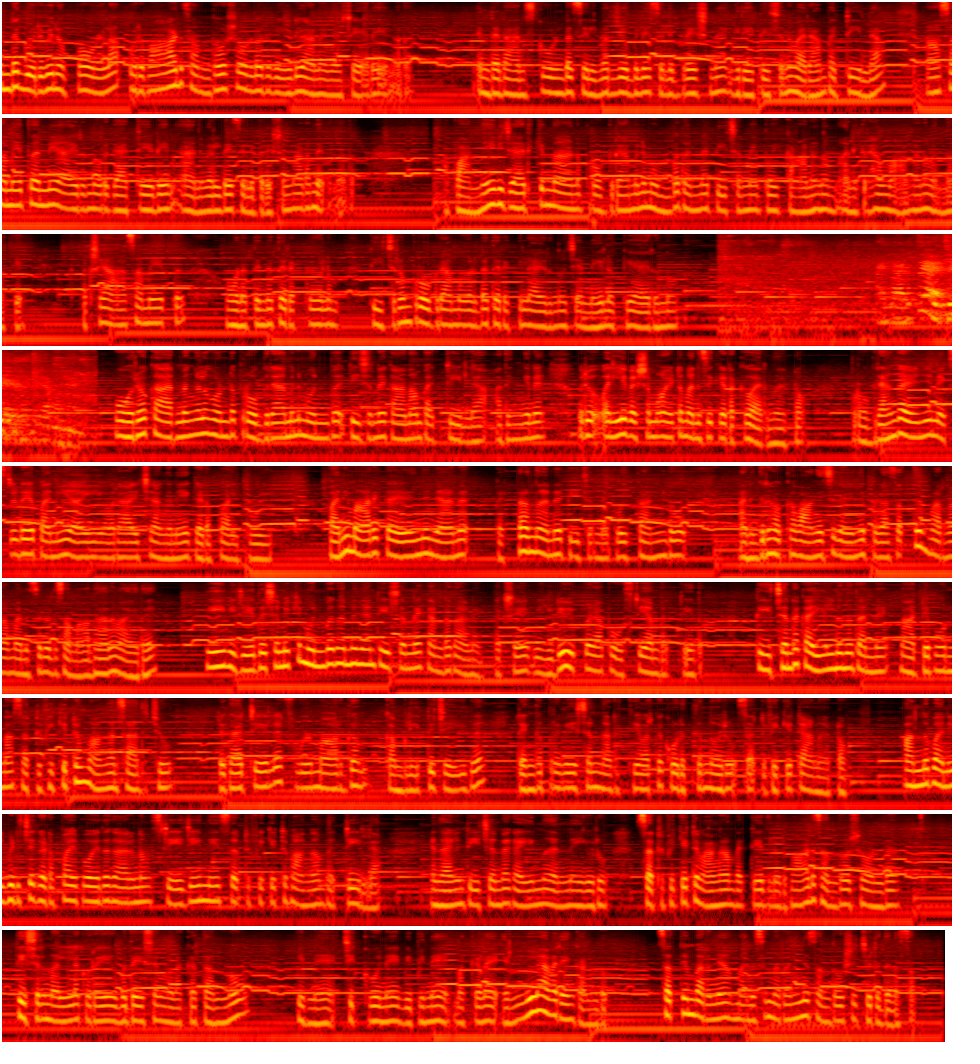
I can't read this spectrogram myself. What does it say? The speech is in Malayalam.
എന്റെ ഗുരുവിനൊപ്പമുള്ള ഒരുപാട് സന്തോഷമുള്ള ഒരു വീഡിയോ ആണ് ഞാൻ ഷെയർ ചെയ്യുന്നത്. എന്റെ ഡാൻസ് സ്കൂളിന്റെ സിൽവർ ജൂബിലി സെലിബ്രേഷന് ഗിരി ടീച്ചറിന് വരാൻ പറ്റിയില്ല. ആ സമയത്ത് തന്നെയായിരുന്നു ഒരു ഗാറ്റയുടെയും ആനുവൽ ഡേ സെലിബ്രേഷൻ നടന്നിരുന്നത്. അപ്പോൾ അന്നേ വിചാരിക്കുന്നതാണ് പ്രോഗ്രാമിന് മുമ്പ് തന്നെ ടീച്ചറിനെ പോയി കാണണം അനുഗ്രഹം വാങ്ങണം എന്നൊക്കെ. പക്ഷേ ആ സമയത്ത് ഓണത്തിന്റെ തിരക്കുകളും ടീച്ചറും പ്രോഗ്രാമുകളുടെ തിരക്കിലായിരുന്നു ചെന്നൈയിലൊക്കെ ആയിരുന്നു. അടുത്ത ആഴ്ചയായിരുന്നു ഞാൻ ഓരോ കാരണങ്ങൾ കൊണ്ട് പ്രോഗ്രാമിന് മുൻപ് ടീച്ചറിനെ കാണാൻ പറ്റിയില്ല. അതിങ്ങനെ ഒരു വലിയ വിഷമമായിട്ട് മനസ്സിൽ കിടക്കുമായിരുന്നു കേട്ടോ. പ്രോഗ്രാം കഴിഞ്ഞ് നെക്സ്റ്റ് ഡേ പനിയായി. ഒരാഴ്ച അങ്ങനെ കിടപ്പായിപ്പോയി. പനി മാറിക്കഴിഞ്ഞ് ഞാൻ പെട്ടെന്ന് തന്നെ ടീച്ചറിനെ പോയി കണ്ടു. അനുഗ്രഹമൊക്കെ വാങ്ങിച്ചു കഴിഞ്ഞപ്പോഴാണ് സത്യം പറഞ്ഞാൽ മനസ്സിനൊരു സമാധാനമായത്. ഈ വിജയദശമിക്ക് മുൻപ് തന്നെ ഞാൻ ടീച്ചറിനെ കണ്ടതാണ്. പക്ഷേ വീഡിയോ ഇപ്പോഴാണ് പോസ്റ്റ് ചെയ്യാൻ പറ്റിയത്. ടീച്ചറിന്റെ കയ്യിൽ നിന്ന് തന്നെ നാട്യപൂർണ സർട്ടിഫിക്കറ്റും വാങ്ങാൻ സാധിച്ചു. റിഗാറ്റയിൽ ഫുൾ മാർഗം കംപ്ലീറ്റ് ചെയ്ത് രംഗപ്രവേശം നടത്തിയവർക്ക് കൊടുക്കുന്ന ഒരു സർട്ടിഫിക്കറ്റ് ആണ് കേട്ടോ. അന്ന് പനി പിടിച്ച് കിടപ്പായി പോയത് കാരണം സ്റ്റേജിൽ നിന്ന് ഈ സർട്ടിഫിക്കറ്റ് വാങ്ങാൻ പറ്റിയില്ല. എന്നാലും ടീച്ചറിന്റെ കയ്യിൽ നിന്ന് തന്നെ ഈ ഒരു സർട്ടിഫിക്കറ്റ് വാങ്ങാൻ പറ്റിയതിൽ ഒരുപാട് സന്തോഷമുണ്ട്. ടീച്ചർ നല്ല കുറേ ഉപദേശങ്ങളൊക്കെ തന്നു. പിന്നെ ചിക്കുവിനെ വിപിനെ മക്കളെ എല്ലാവരെയും കണ്ടു. സത്യം പറഞ്ഞാൽ മനസ്സ് നിറഞ്ഞ് സന്തോഷിച്ചൊരു ദിവസം.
